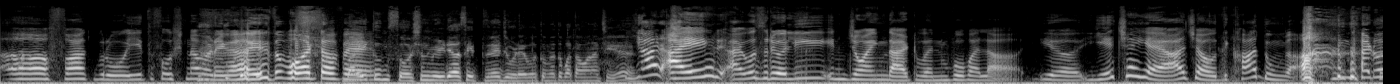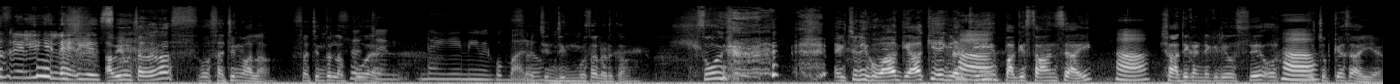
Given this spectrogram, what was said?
फक ब्रो ये तो सोचना पड़ेगा ये तो बहुत टफ भाई है तुम सोशल मीडिया से इतने जुड़े हो तुम्हें तो पता होना चाहिए। यार I I was really enjoying that one वो वाला। ये, ये चाहिए आ जाओ दिखा दूँगा। दैट वाज रियली हिलेरियस अभी वो चल रहा ना वो सचिन वाला। सचिन तो लप्पू है। सचिन नहीं नहीं मेरे को मालूम। सचिन जिंगू सा लड़का। सो एक्चुअली हुआ क्या कि एक लड़की हाँ। पाकिस्तान से आई हाँ। शादी करने के लिए उससे और हाँ। वो चुपके से आई है।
